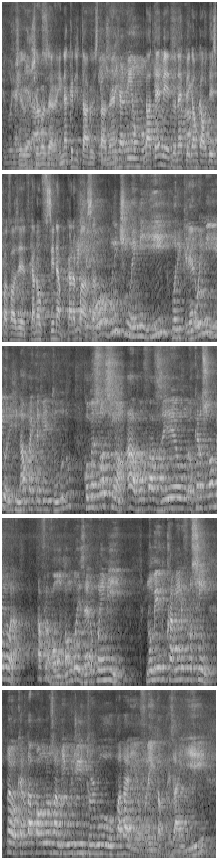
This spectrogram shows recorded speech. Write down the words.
Chegou já Chegou, chegou zero. Inacreditável o estado, Ele né? já tem um Dá até medo, né? Pegar um carro desse pra fazer. Ficar na oficina pro cara Ele passar. chegou bonitinho, MI, ele era o MI, original com a ITB e tudo. Começou assim, ó, ah, vou fazer, eu quero só melhorar. Aí eu falei, vou montar um 2.0 com MI. No meio do caminho ele falou assim, não, eu quero dar pau nos meus amigos de turbo padaria. Eu falei, então, mas aí,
